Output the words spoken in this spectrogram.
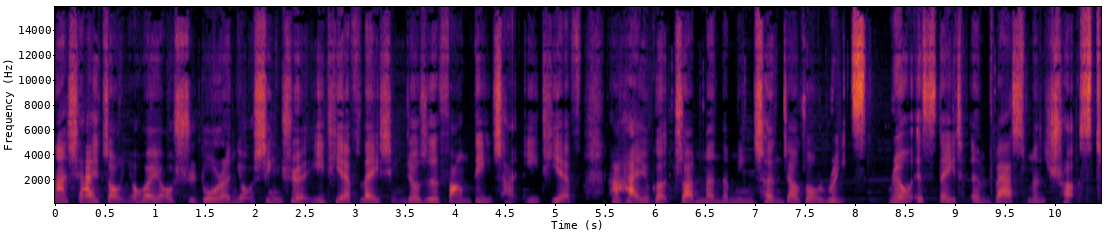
那下一种也会有许多人有兴趣的 ETF 类型，就是房地产 ETF，它还有个专门的名称叫做 REITs。Real Estate Investment Trust，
